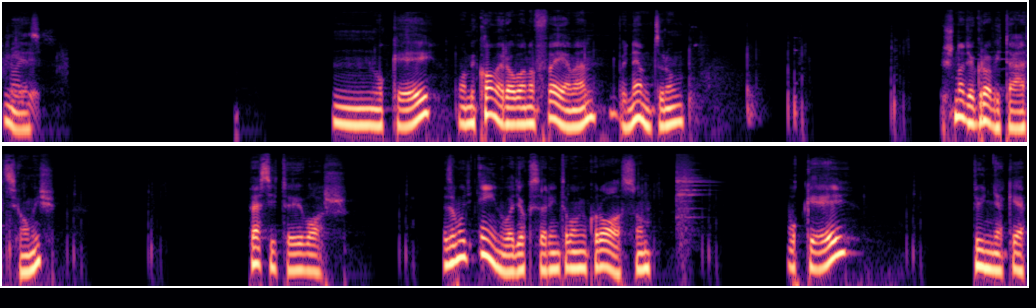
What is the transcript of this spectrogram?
Mi ez? Mm, Oké. Okay. Valami kamera van a fejemen, vagy nem tudom. És nagy a gravitációm is. Feszítő vas. Ez amúgy én vagyok szerintem, amikor alszom. Oké. Okay. tűnjek el.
